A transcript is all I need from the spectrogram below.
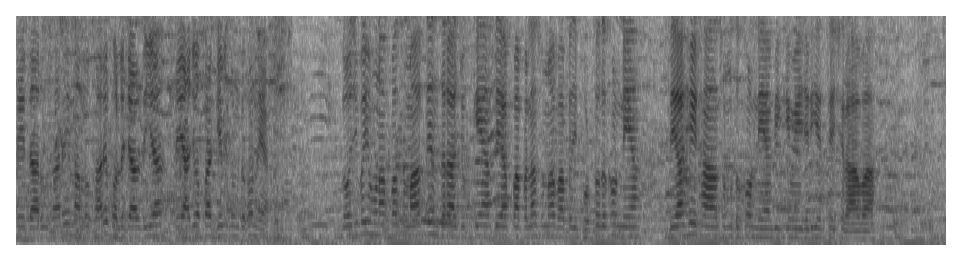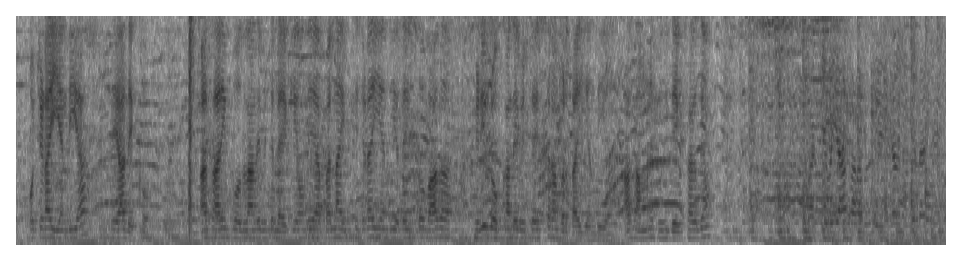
ਤੇ दारू ਸਾਰੇ ਮੰਨ ਲਓ ਸਾਰੇ ਫੁੱਲ ਚੱਲਦੀ ਆ ਤੇ ਆਜੋ ਆਪਾਂ ਅੱਗੇ ਵੀ ਤੁਹਾਨੂੰ ਦਿਖਾਉਂਦੇ ਆ ਲੋ ਜੀ ਬਾਈ ਹੁਣ ਆਪਾਂ ਸਮਾਧ ਦੇ ਅੰਦਰ ਆ ਚੁੱਕੇ ਆ ਤੇ ਆਪਾਂ ਪਹਿਲਾਂ ਤੁਹਾਨੂੰ ਆਹ ਬਾਬੇ ਦੀ ਫੋਟੋ ਦਿਖਾਉਂਦੇ ਆ ਤੇ ਆ ਹੇਠਾਂ ਤੁਹਾਨੂੰ ਦਿਖਾਉਂਦੇ ਆ ਵੀ ਕਿਵੇਂ ਜਿਹੜੀ ਇੱਥੇ ਸ਼ਰਾਬ ਆ ਉਹ ਚੜਾਈ ਜਾਂਦੀ ਆ ਤੇ ਆ ਦੇਖੋ ਆ ਸਾਰੀ ਬੋਤਲਾਂ ਦੇ ਵਿੱਚ ਲੈ ਕੇ ਆਉਂਦੇ ਆ। ਪਹਿਲਾਂ ਇੱਥੇ ਚੜਾਈ ਜਾਂਦੀ ਹੈ ਤੇ ਇਸ ਤੋਂ ਬਾਅਦ ਜਿਹੜੀ ਲੋਕਾਂ ਦੇ ਵਿੱਚ ਇਸ ਤਰ੍ਹਾਂ ਵਰਤਾਈ ਜਾਂਦੀ ਆ। ਆ ਸਾਹਮਣੇ ਤੁਸੀਂ ਦੇਖ ਸਕਦੇ ਹੋ। ਬਾਕੀ ਬਈ ਆ ਸਾਰਾ ਤੁਸੀਂ ਦੇਖ ਸਕਦੇ ਹੋ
